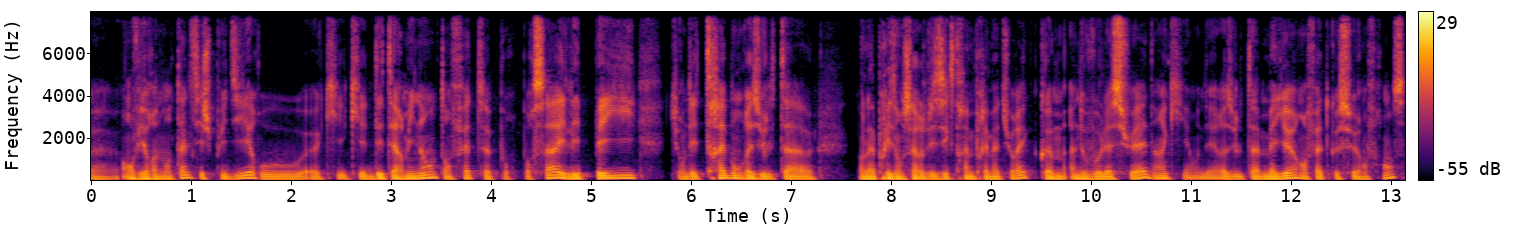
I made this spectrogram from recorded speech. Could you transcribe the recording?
euh, environnementales, si je puis dire, ou euh, qui, qui, est déterminante en fait pour, pour ça. Et les pays qui ont des très bons résultats dans la prise en charge des extrêmes prématurés, comme à nouveau la Suède, hein, qui ont des résultats meilleurs en fait que ceux en France,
